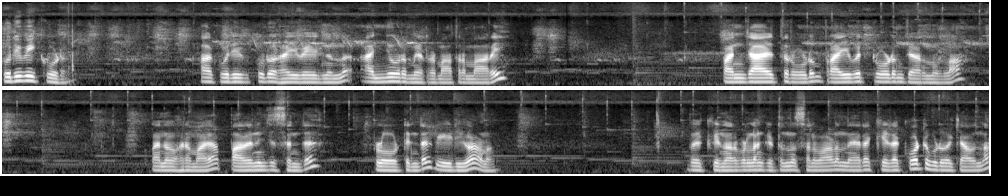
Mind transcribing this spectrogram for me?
കുരുവിക്കൂട്. ആ കുരുവിക്കൂട് ഹൈവേയിൽ നിന്ന് അഞ്ഞൂറ് മീറ്റർ മാത്രം മാറി പഞ്ചായത്ത് റോഡും പ്രൈവറ്റ് റോഡും ചേർന്നുള്ള മനോഹരമായ പതിനഞ്ച് സെന്റ് പ്ലോട്ടിന്റെ വീഡിയോ ആണ്. ഇത് കിണർ വെള്ളം കിട്ടുന്ന സ്ഥലമാണ്. നേരെ കിഴക്കോട്ട് വിടുവയ്ക്കാവുന്ന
